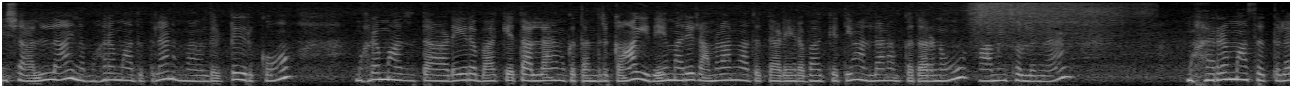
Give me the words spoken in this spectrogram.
இன்ஷா அல்லா இந்த முஹர மாதத்தில் நம்ம வந்துட்டு இருக்கோம். முஹர மாதத்தை அடையிற பாக்கியத்தை அல்லாஹ் நமக்கு தந்திருக்கான். இதே மாதிரி ரமலான் மாதத்தை அடையிற பாக்கியத்தையும் அல்லாஹ் நமக்கு தரணும். ஆமின்னு சொல்லுங்கள் மஹர மாதத்தில்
